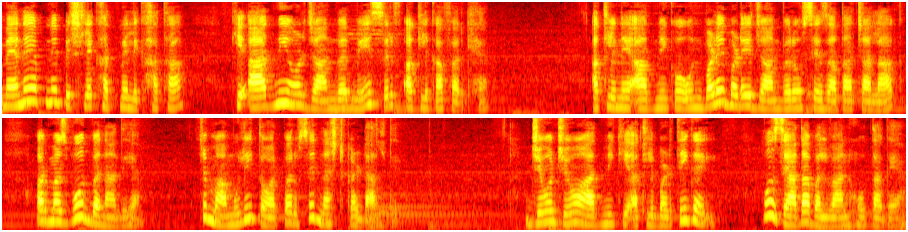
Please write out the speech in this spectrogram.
मैंने अपने पिछले खत में लिखा था कि आदमी और जानवर में सिर्फ़ अक्ल का फ़र्क है। अक्ल ने आदमी को उन बड़े बड़े जानवरों से ज़्यादा चालाक और मज़बूत बना दिया। जो मामूली तौर पर उसे नष्ट कर डालते। ज्यो ज्यो आदमी की अक्ल बढ़ती गई, वो ज़्यादा बलवान होता गया।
